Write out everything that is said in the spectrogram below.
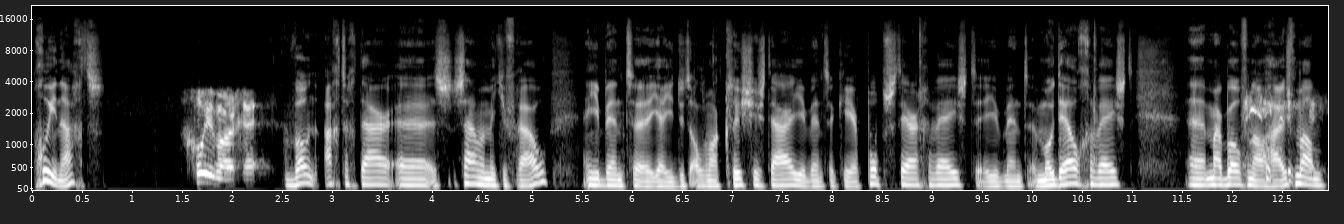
Goeienacht. Goedemorgen woonachtig daar uh, samen met je vrouw. En je, bent, uh, ja, je doet allemaal klusjes daar. Je bent een keer popster geweest. je bent een model geweest. Uh, maar bovenal huisman.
